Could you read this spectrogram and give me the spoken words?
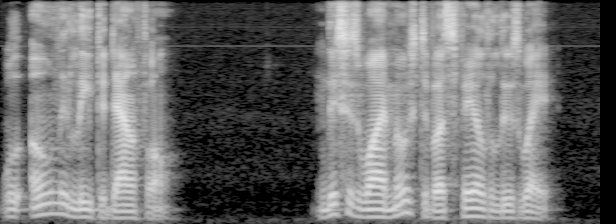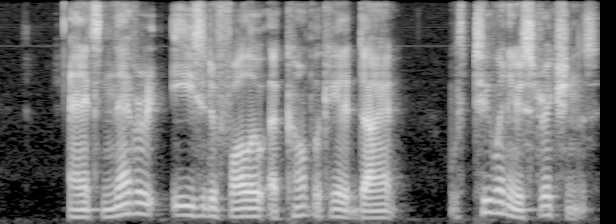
will only lead to downfall. This is why most of us fail to lose weight. And it's never easy to follow a complicated diet with too many restrictions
